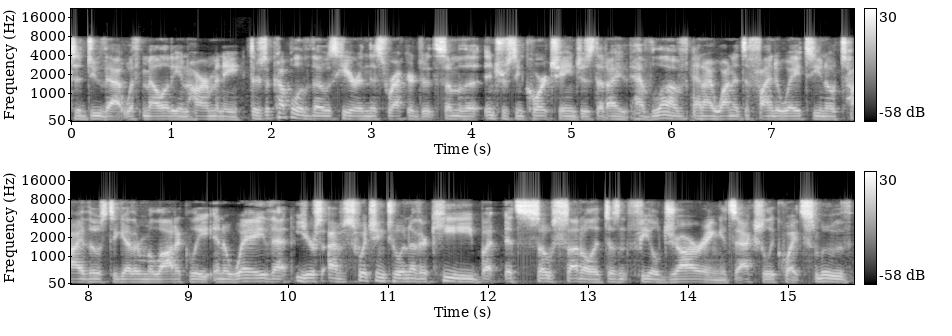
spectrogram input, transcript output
to do that with melody and harmony. There's a couple of those here in this record with some of the interesting chord changes that I have loved, and I wanted to find a way to you know tie those together melodically in a way that you're I'm switching to another key, but it's so subtle it doesn't feel jarring. It's actually quite smooth,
